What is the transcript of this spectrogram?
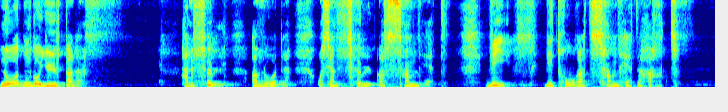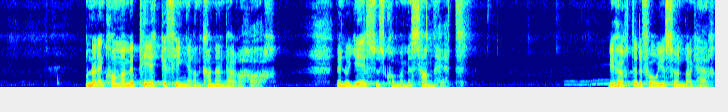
nåden går djupere. Han er full av nåde, og så er han full av sannhet. Vi, vi tror at sannhet er hardt. Og Når den kommer med pekefingeren, kan den være hard. Men når Jesus kommer med sannhet Vi hørte det forrige søndag her.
